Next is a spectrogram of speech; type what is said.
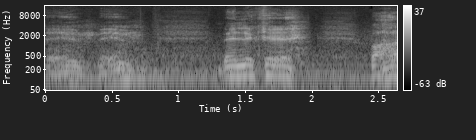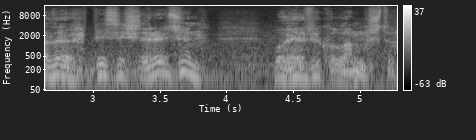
Beyim, beyim. Belli ki Bahadır pis işleri için bu herifi kullanmıştır.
